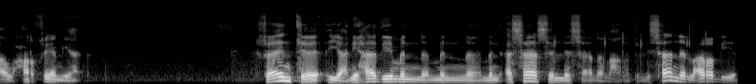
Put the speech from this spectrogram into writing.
أو حرفين ياء. فأنت يعني هذه من من من أساس اللسان العربي. اللسان العربي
